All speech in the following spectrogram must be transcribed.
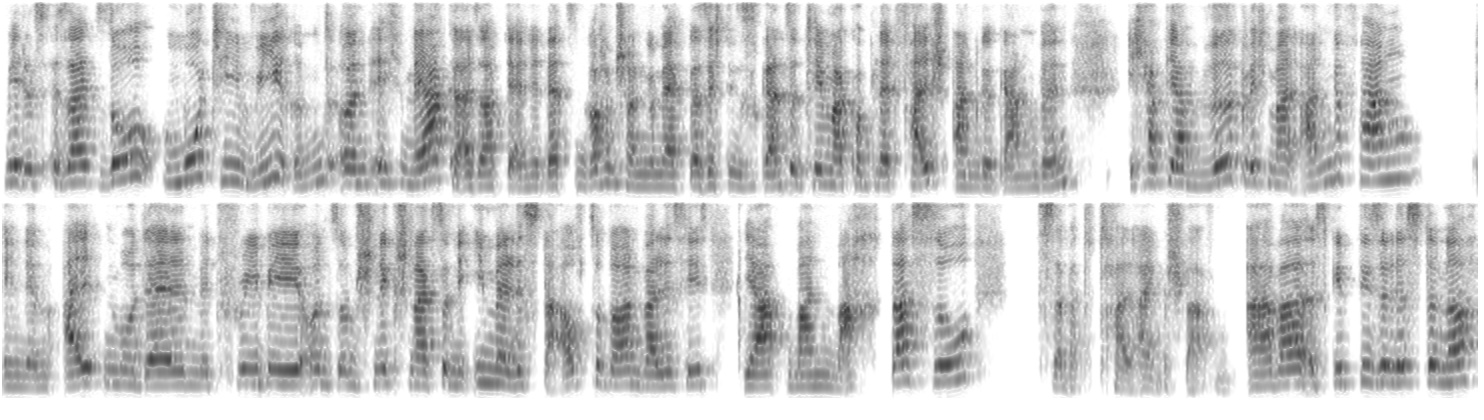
Mädels, ihr seid so motivierend und ich merke, also habt ihr in den letzten Wochen schon gemerkt, dass ich dieses ganze Thema komplett falsch angegangen bin. Ich habe ja wirklich mal angefangen, in dem alten Modell mit Freebie und so einem Schnickschnack so eine E-Mail-Liste aufzubauen, weil es hieß, ja, man macht das so. Ist aber total eingeschlafen. Aber es gibt diese Liste noch.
